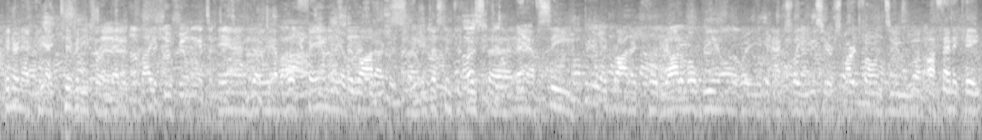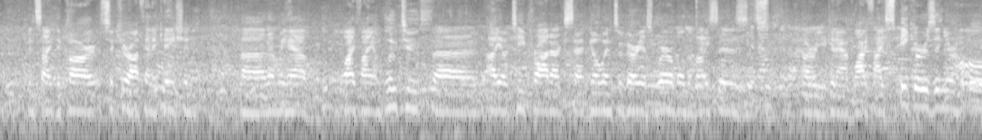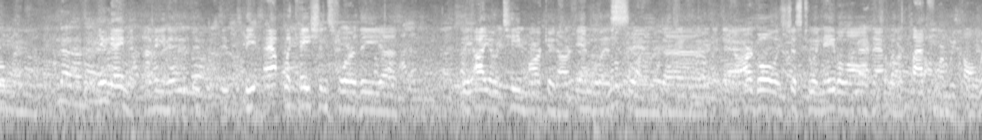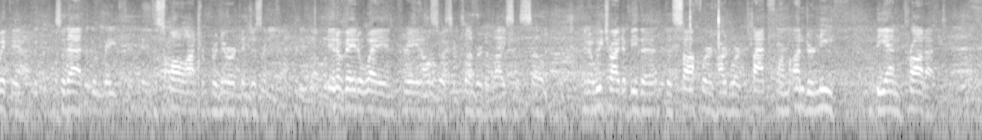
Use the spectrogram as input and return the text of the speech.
Internet Connectivity for Embedded Devices. And uh, we have a whole family of products. Uh, we just introduced the NFC product for the automobile, where you can actually use your smartphone to uh, authenticate inside the car, secure authentication. Uh, then we have Wi-Fi and Bluetooth uh, IoT products that go into various wearable devices, or you can have Wi-Fi speakers in your home and you name it. I mean, it, it, the applications for the uh, the IoT market are endless, and uh, you know, our goal is just to enable all of that with a platform we call WICED, so that the small entrepreneur can just innovate away and create all sorts of clever devices. So, you know, we try to be the, the software and hardware platform underneath the end product,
